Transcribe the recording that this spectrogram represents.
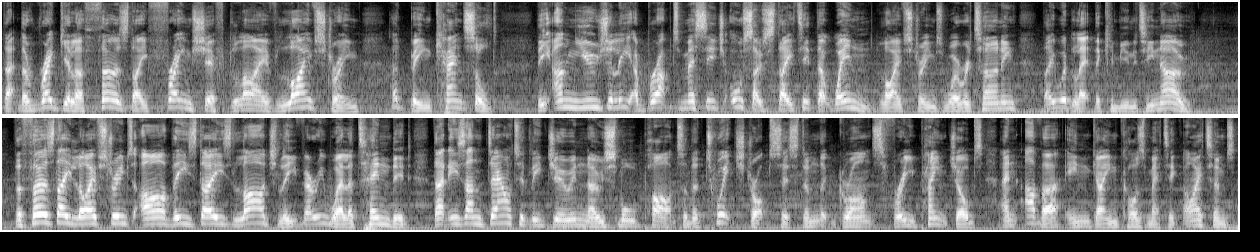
that the regular Thursday Frameshift live livestream had been cancelled the unusually abrupt message also stated that when live streams were returning they would let the community know. The Thursday live streams are these days largely very well attended. That is undoubtedly due in no small part to the Twitch drop system that grants free paint jobs and other in-game cosmetic items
